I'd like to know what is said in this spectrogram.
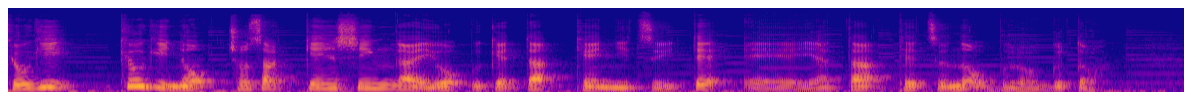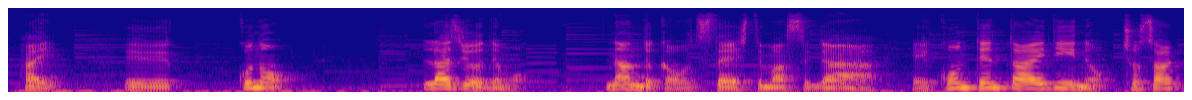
虚偽虚偽の著作権侵害を受けた件について、えー、矢田哲のブログと、はいえー、このラジオでも何度かお伝えしてますが、コンテンツ ID の著作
